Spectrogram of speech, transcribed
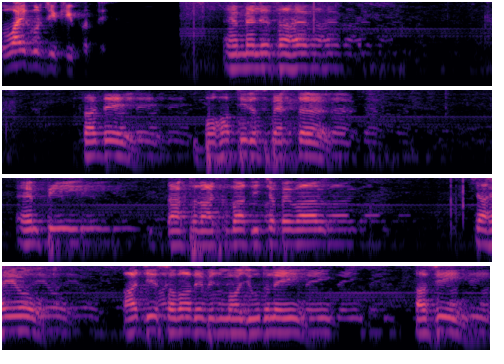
ਵਾਹਿਗੁਰੂ ਜੀ ਕੀ ਫਤਿਹ। ਐਮਐਲਏ ਸਾਹਿਬ, ਸਾਡੇ ਬਹੁਤ ਹੀ respected MP doctor Rajkumar ji Chabbewal, ਚਾਹੇ ਉਹ ਅੱਜ ਇਸ ਸਭਾ ਦੇ ਵਿੱਚ ਮੌਜੂਦ ਨਹੀਂ, ਅਸੀਂ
